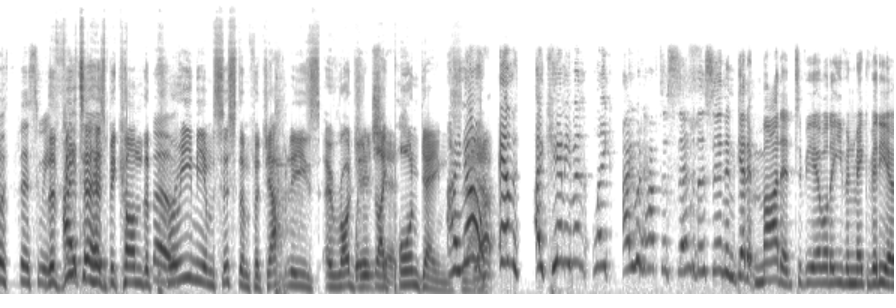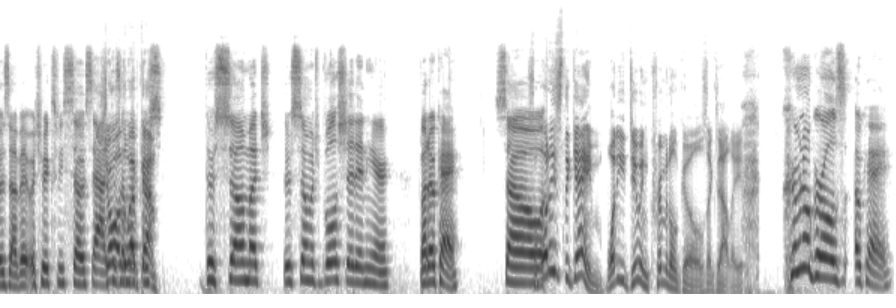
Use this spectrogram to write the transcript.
both this week. the Vita has become the both. premium system for Japanese erotic like shit. porn games. I know. Yeah. and I can't even like. I would have to send this in and get it modded to be able to even make videos of it, which makes me so sad. Show on the like, webcam. There's, there's so much. There's so much bullshit in here. But okay, so, So what is the game? What do you do in Criminal Girls exactly? Criminal Girls. Okay,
